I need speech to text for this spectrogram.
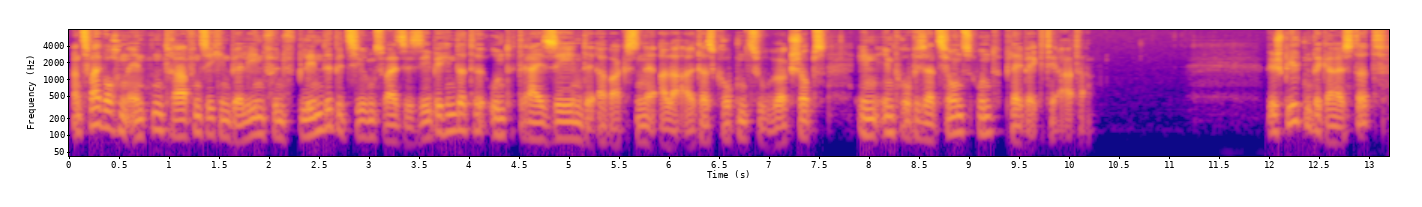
An zwei Wochenenden trafen sich in Berlin fünf blinde bzw. sehbehinderte und drei sehende Erwachsene aller Altersgruppen zu Workshops in Improvisations und Playback-Theater wir spielten begeistert,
